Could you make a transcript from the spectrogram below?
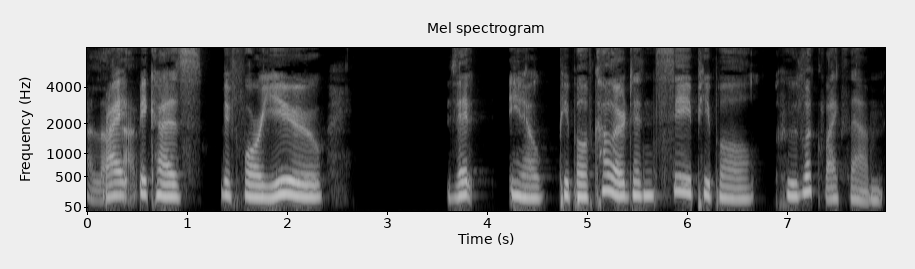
I love right that. because before you that you know people of color didn't see people who look like them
